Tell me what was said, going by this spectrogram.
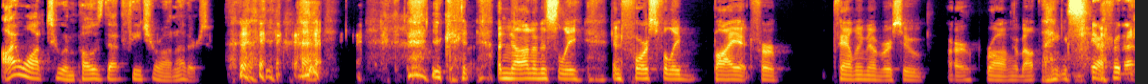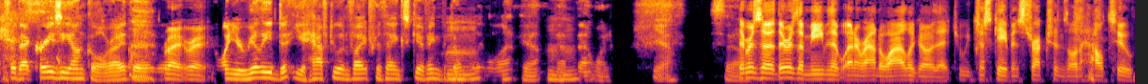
I want to impose that feature on others. you can anonymously and forcefully buy it for family members who are wrong about things. Yeah, for that for that crazy uncle, right? The, the right, right. When you really do, you have to invite for Thanksgiving, but don't Mhm. really want. Yeah, Mhm. that, that one. Yeah. So There was a there was a meme that went around a while ago that we just gave instructions on how to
